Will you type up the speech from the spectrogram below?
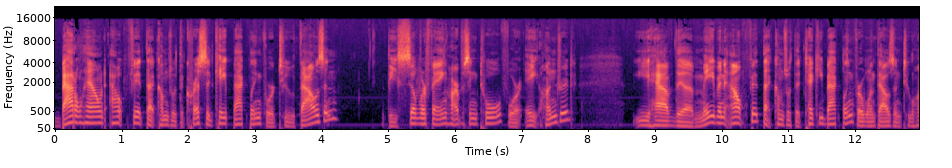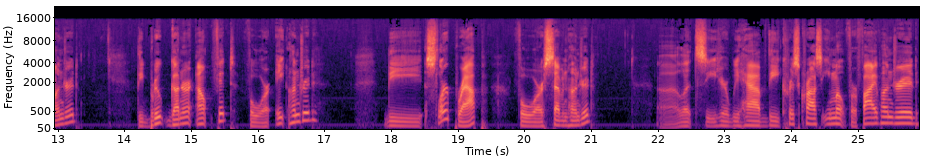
Battlehound outfit that comes with the Crested Cape backbling for 2,000, the Silver Fang harvesting tool for 800. You have the Maven outfit that comes with the Techie backbling for 1,200. The Brute Gunner outfit for 800 the slurp wrap for 700 uh, let's see here. We have the crisscross emote for 500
